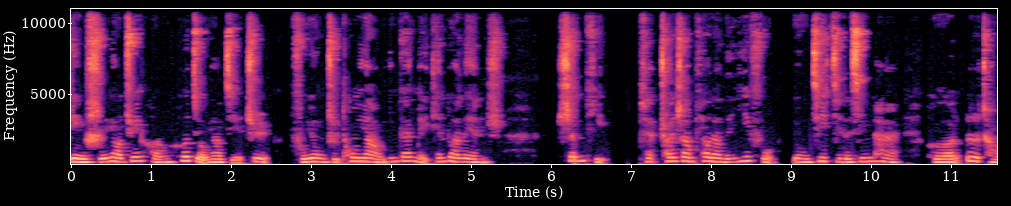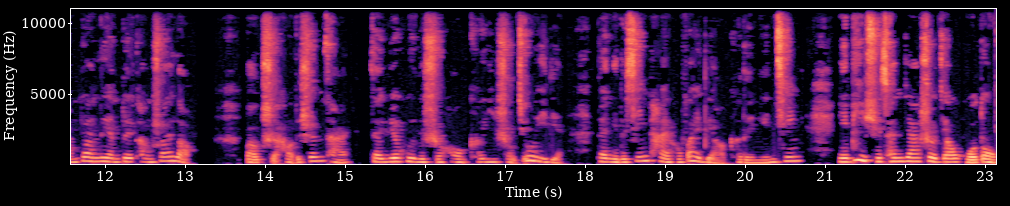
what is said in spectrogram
饮食要均衡，喝酒要节制，服用止痛药应该每天锻炼身体，穿上漂亮的衣服。用积极的心态和日常锻炼对抗衰老，保持好的身材。在约会的时候可以守旧一点，但你的心态和外表可得年轻。你必须参加社交活动。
